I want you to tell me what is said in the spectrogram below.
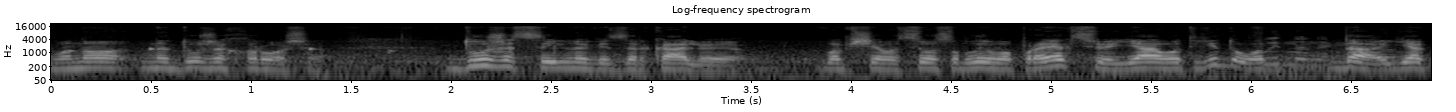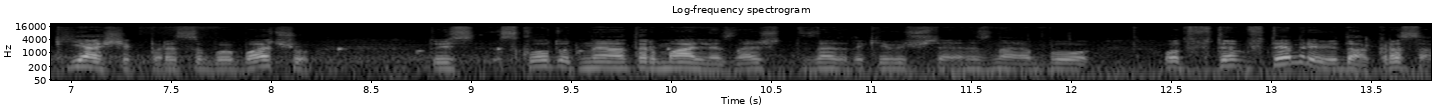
воно не дуже хороше. Дуже сильно відзеркалює вообще оцю особливу проекцію. Я от їду, от, Видно да, як ящик перед собою бачу. Тобто скло тут не атермальне, знаєш, знаєте, таке відчуття, я не знаю, бо от в, тем, в темряві, да, краса,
